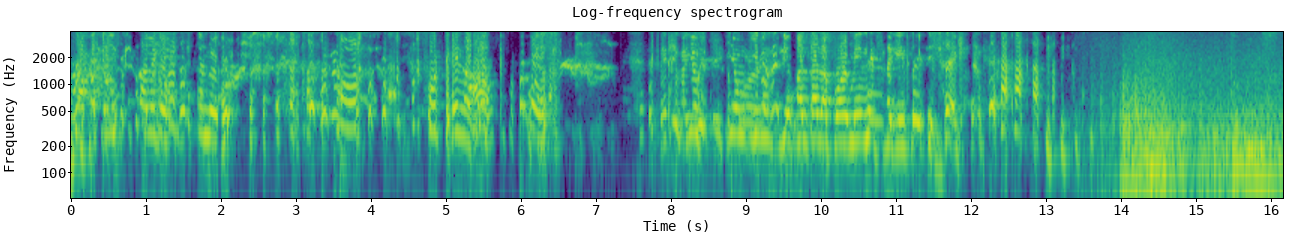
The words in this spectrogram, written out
dapat yung sabi ko, ano, Putin Tapos, tapos, yung, yung, yung, yung kanta na 4 minutes, naging 30 seconds. Boomers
